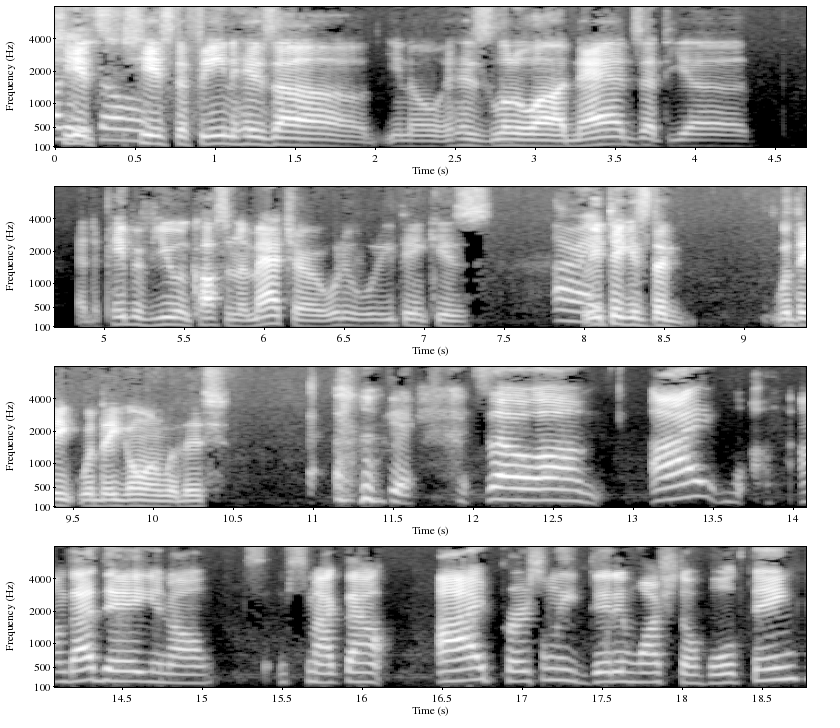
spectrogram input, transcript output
she okay, hits so- she hits the Fiend his uh you know his little uh nads at the uh at the pay per view and cost him the match, or what do what do you think is All what do you think is the what they what they going with this? okay. So, um, I on that day, you know, SmackDown. I personally didn't watch the whole thing,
